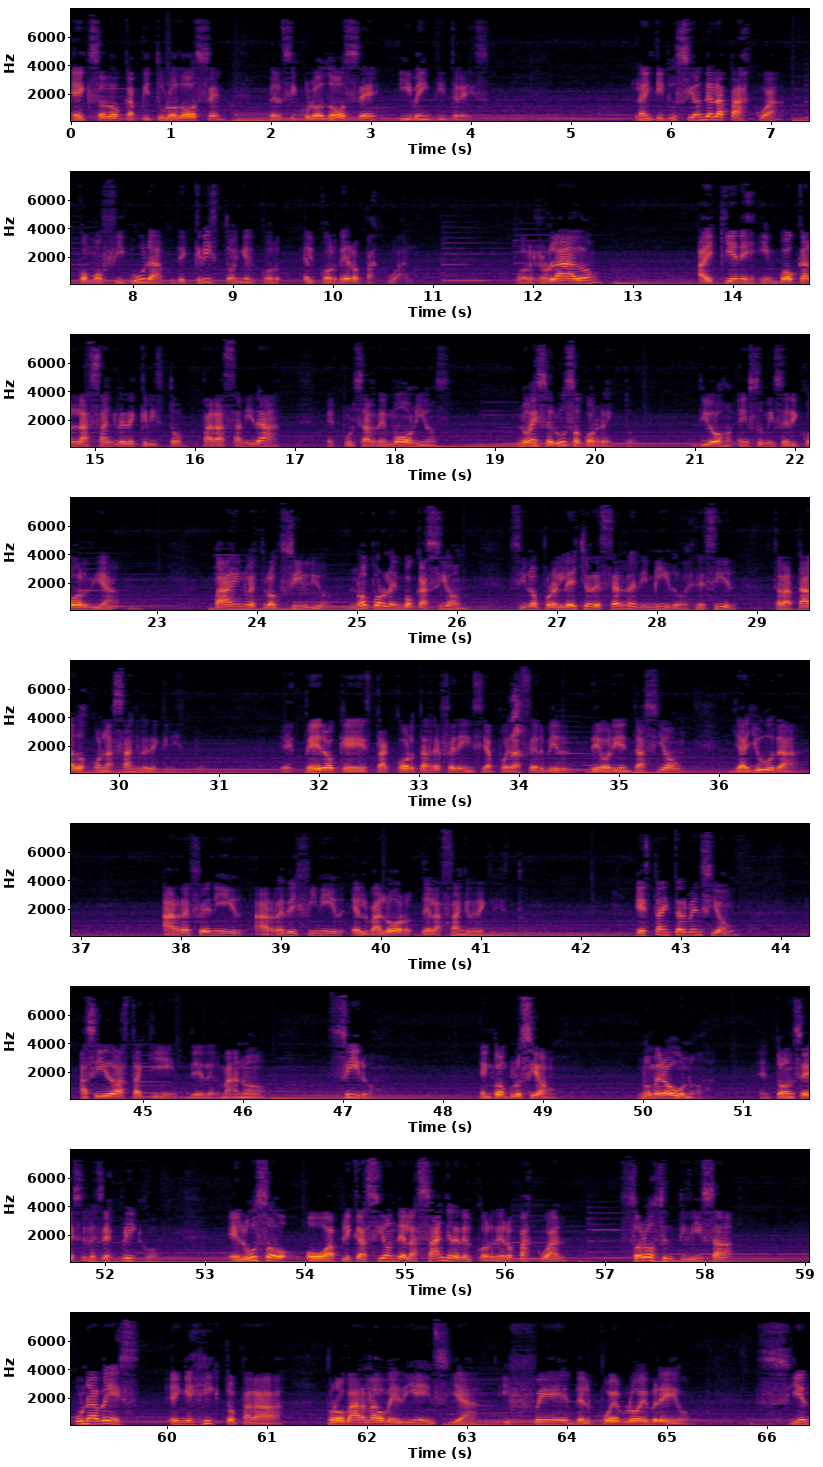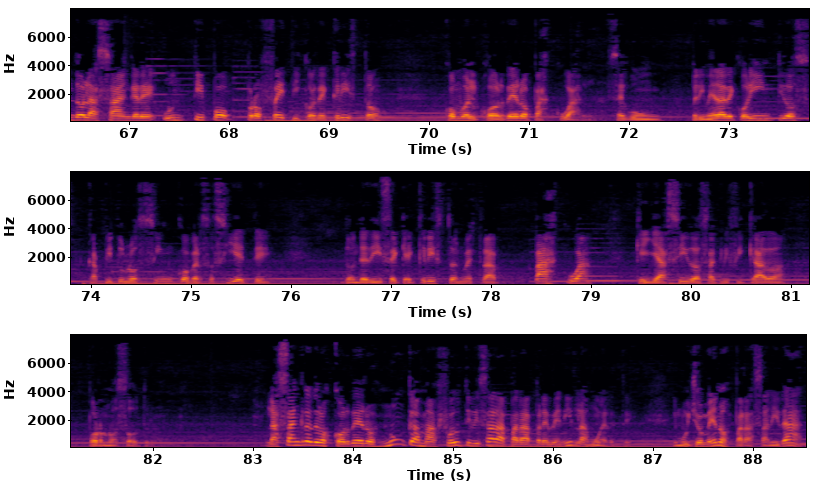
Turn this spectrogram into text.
Éxodo capítulo 12, versículos 12 y 23 la institución de la Pascua como figura de Cristo en el, el Cordero Pascual. Por otro lado, hay quienes invocan la sangre de Cristo para sanidad, expulsar demonios. No es el uso correcto. Dios en su misericordia va en nuestro auxilio, no por la invocación, sino por el hecho de ser redimidos, es decir, tratados con la sangre de Cristo. Espero que esta corta referencia pueda servir de orientación y ayuda a refinir, a redefinir el valor de la sangre de Cristo. Esta intervención ha sido hasta aquí del hermano Ciro. En conclusión, número uno, entonces les explico, el uso o aplicación de la sangre del Cordero Pascual solo se utiliza una vez en Egipto para probar la obediencia y fe del pueblo hebreo, siendo la sangre un tipo profético de Cristo como el Cordero Pascual, según Primera de Corintios capítulo 5 verso 7, donde dice que Cristo es nuestra Pascua que ya ha sido sacrificada por nosotros. La sangre de los corderos nunca más fue utilizada para prevenir la muerte, y mucho menos para sanidad.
